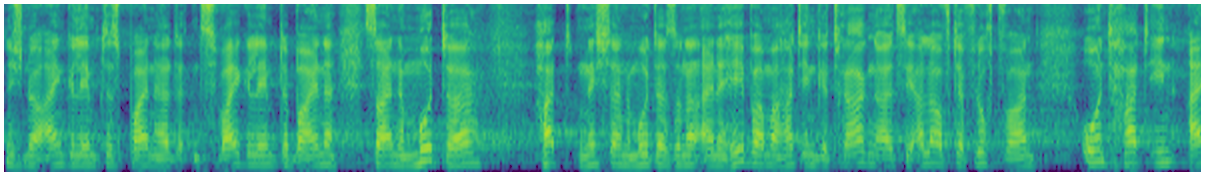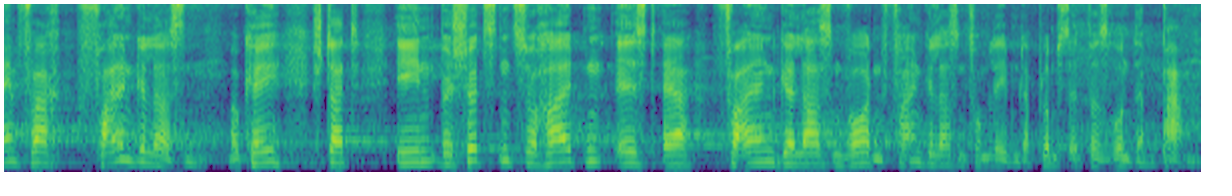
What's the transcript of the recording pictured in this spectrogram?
nicht nur ein gelähmtes Bein, er hat zwei gelähmte Beine. Seine Mutter hat, nicht seine Mutter, sondern eine Hebamme hat ihn getragen, als sie alle auf der Flucht waren und hat ihn einfach fallen gelassen. Okay? Statt ihn beschützend zu halten, ist er fallen gelassen worden. Fallen gelassen vom Leben. Da plumpst etwas runter. Bam.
